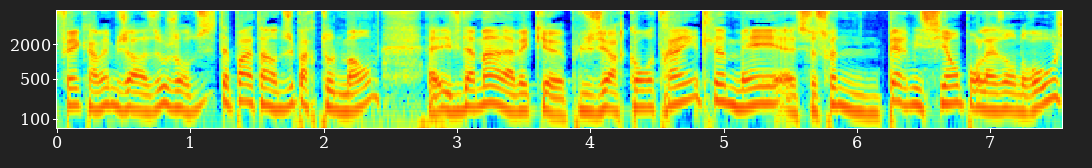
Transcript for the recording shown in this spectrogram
fait quand même jaser aujourd'hui, c'était pas attendu par tout le monde. évidemment, avec plusieurs contraintes, mais ce sera une permission pour la zone rouge.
